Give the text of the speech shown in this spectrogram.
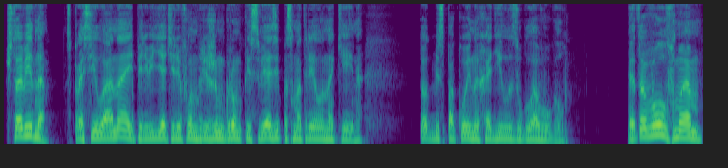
«Что видно?» — спросила она и, переведя телефон в режим громкой связи, посмотрела на Кейна. Тот беспокойно ходил из угла в угол. «Это Вулф, мэм.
